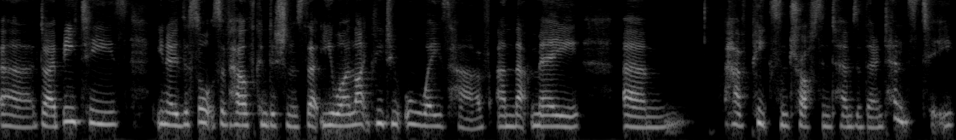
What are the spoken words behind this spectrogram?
uh, diabetes, you know, the sorts of health conditions that you are likely to always have, and that may um, have peaks and troughs in terms of their intensity,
